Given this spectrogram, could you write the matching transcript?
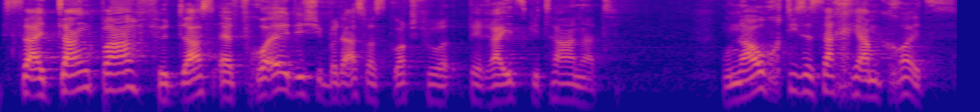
Sei dankbar für das, erfreue dich über das, was Gott für, bereits getan hat. Und auch diese Sache am Kreuz.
